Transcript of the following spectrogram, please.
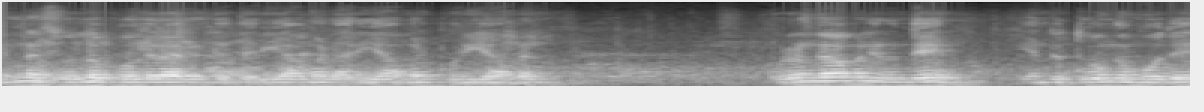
என்ன சொல்ல போகிறார் என்று தெரியாமல் அறியாமல் புரியாமல் உறங்காமல் இருந்தேன் என்று தூங்கும் போதே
